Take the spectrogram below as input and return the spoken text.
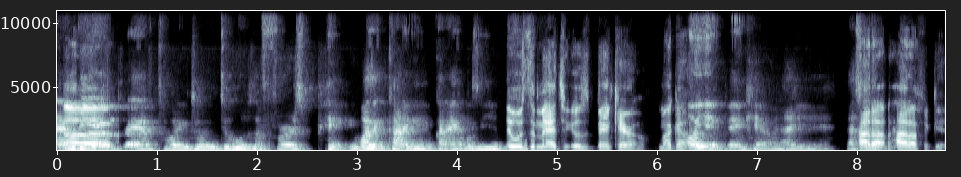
NBA Uh, draft 2022. Who was the first pick? It wasn't Cunningham. Cunningham was a year. It was the. Magic. It was Banchero. My God. Oh yeah, Banchero. That, yeah, that's How I, how would I forget?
